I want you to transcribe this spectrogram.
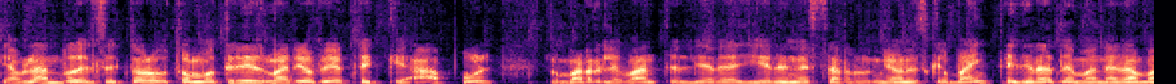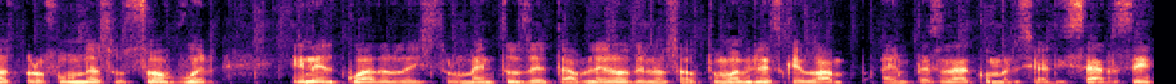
Y hablando del sector automotriz, Mario, fíjate que Apple, lo más relevante el día de ayer en esta reunión es que va a integrar de manera más profunda su software en el cuadro de instrumentos de tablero de los automóviles que van a empezar a comercializarse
